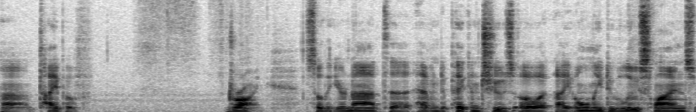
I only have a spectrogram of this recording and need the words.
uh, type of drawing so that you're not uh, having to pick and choose, oh, I only do loose lines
